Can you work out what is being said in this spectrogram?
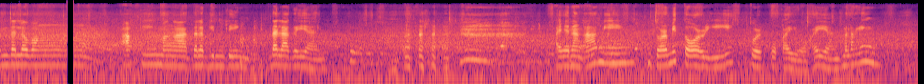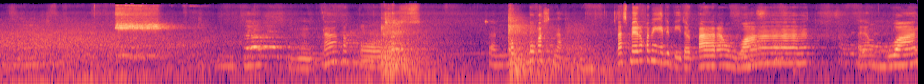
Ang dalawang aking mga dalaginding dalaga yan. Ayan ang aming dormitory. Tour po kayo. Ayan, malaking Mm, tapos saan, bu- bukas na. Tapos meron kaming elevator, parang one, parang one,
